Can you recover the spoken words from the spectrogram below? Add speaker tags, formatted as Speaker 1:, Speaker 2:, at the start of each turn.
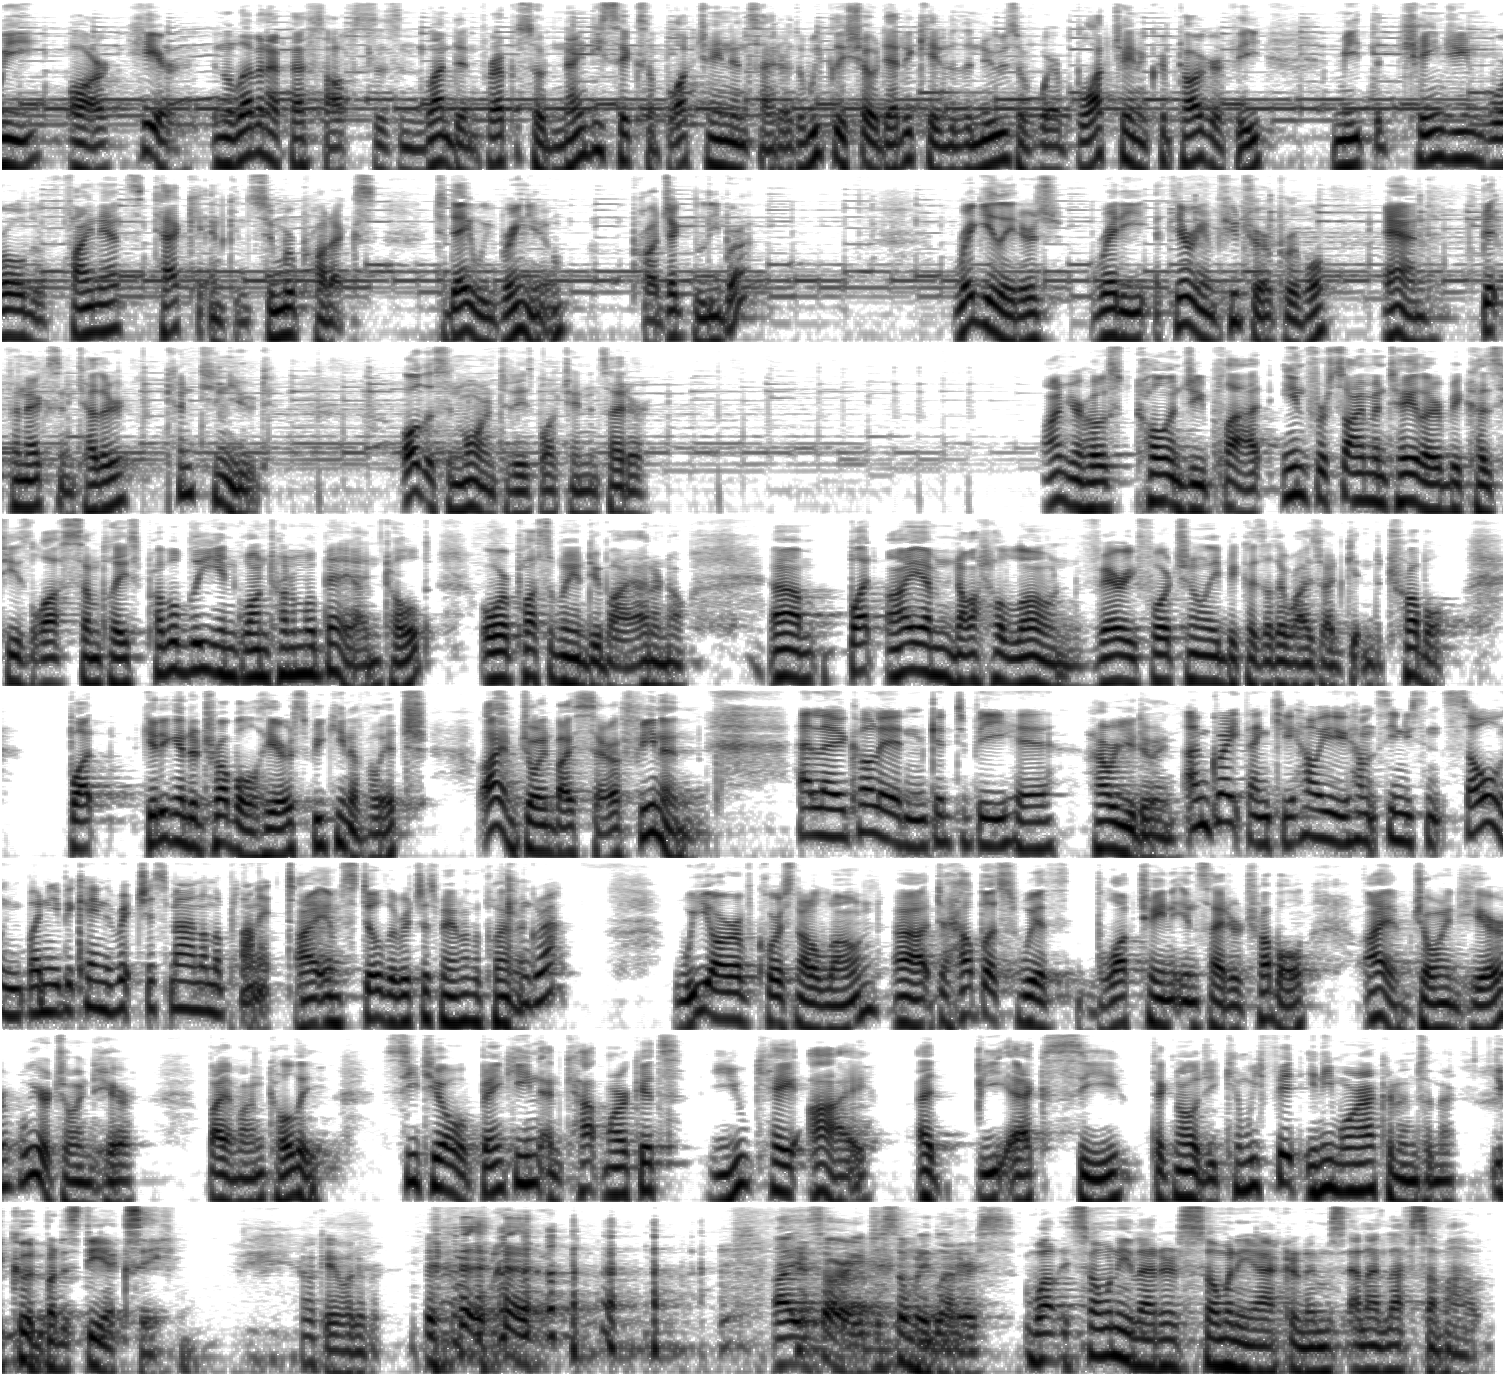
Speaker 1: We are here in the 11FS offices in London for episode 96 of Blockchain Insider, the weekly show dedicated to the news of where blockchain and cryptography meet the changing world of finance, tech, and consumer products. Today we bring you Project Libra, regulators ready Ethereum future approval, and Bitfinex and Tether continued. All this and more in today's Blockchain Insider. I'm your host, Colin G. Platt, in for Simon Taylor because he's lost someplace, probably in Guantanamo Bay, I'm told, or possibly in Dubai. I don't know. Um, but I am not alone, very fortunately, because otherwise I'd get into trouble. But getting into trouble here, speaking of which, I am joined by Sarah Feenan.
Speaker 2: Hello, Colin. Good to be here.
Speaker 1: How are you doing?
Speaker 2: I'm great, thank you. How are you? Haven't seen you since Seoul when you became the richest man on the planet.
Speaker 1: I am still the richest man on the planet.
Speaker 2: Congrats.
Speaker 1: We are, of course, not alone. Uh, to help us with blockchain insider trouble, I am joined here. We are joined here by Aman Kohli, CTO of Banking and Cap Markets UKI at DXC Technology. Can we fit any more acronyms in there?
Speaker 3: You could, but it's DXC.
Speaker 1: Okay, whatever. I sorry, just so many letters.
Speaker 3: Well, it's so many letters, so many acronyms, and I left some out.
